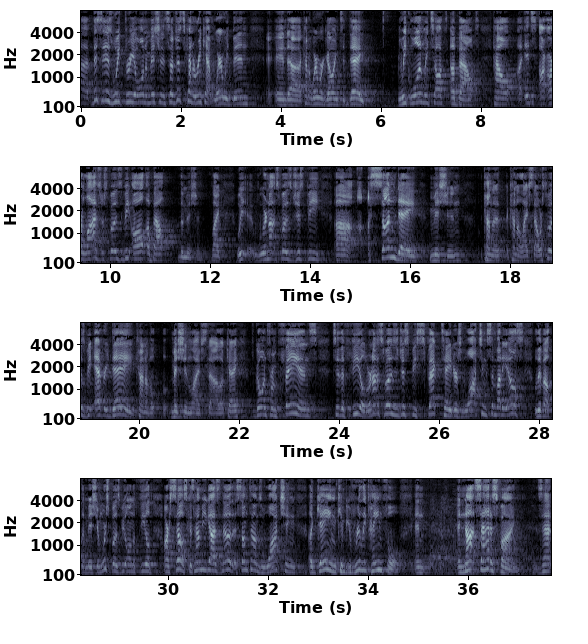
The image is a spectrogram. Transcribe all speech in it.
Uh, this is week three of On a Mission. So, just to kind of recap where we've been and uh, kind of where we're going today. Week one, we talked about how uh, it's our, our, lives are supposed to be all about the mission. Like we we're not supposed to just be uh, a Sunday mission kind of kind of lifestyle. We're supposed to be everyday kind of mission lifestyle. Okay, going from fans to the field. We're not supposed to just be spectators watching somebody else live out the mission. We're supposed to be on the field ourselves. Because how many of you guys know that sometimes watching a game can be really painful and and not satisfying? Is that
